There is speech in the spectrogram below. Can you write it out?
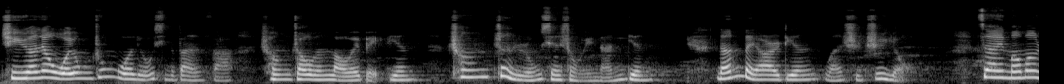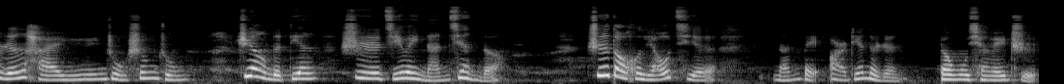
请原谅我用中国流行的办法称朝文老为北颠，称振荣先生为南颠，南北二颠，玩世之友。在茫茫人海、芸芸众生中，这样的颠是极为难见的。知道和了解南北二颠的人，到目前为止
